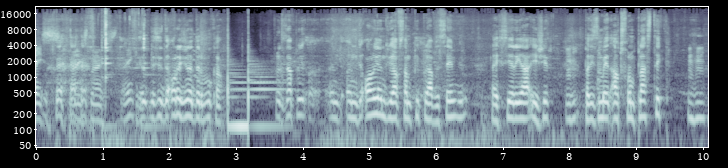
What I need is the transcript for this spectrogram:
Nice, nice, nice. Thank you. This is the original derbuka. For example, uh, in, in the Orient, you have some people have the same, like Syria, Egypt, but it's made out from plastic. Mhm.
